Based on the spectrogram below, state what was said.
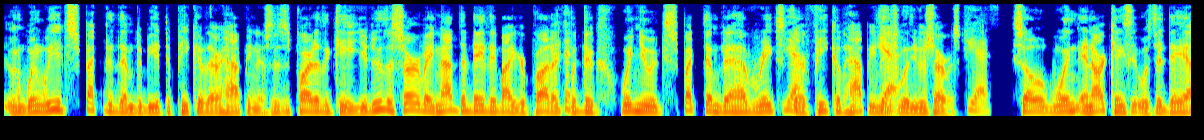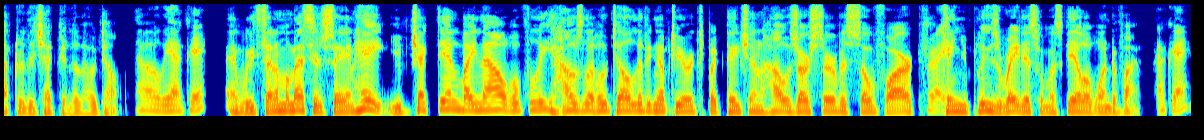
when we expected them to be at the peak of their happiness. This is part of the key. You do the survey not the day they buy your product, but the, when you expect them to have reached Yes. their peak of happiness Yes. with your service. Yes. So when in our case, it was the day after they checked into the hotel. Oh, yeah. Okay. And we sent them a message saying, Hey, you've checked in by now. Hopefully, how's the hotel living up to your expectation? How's our service so far? Right. Can you please rate us from a scale of one to five? Okay.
